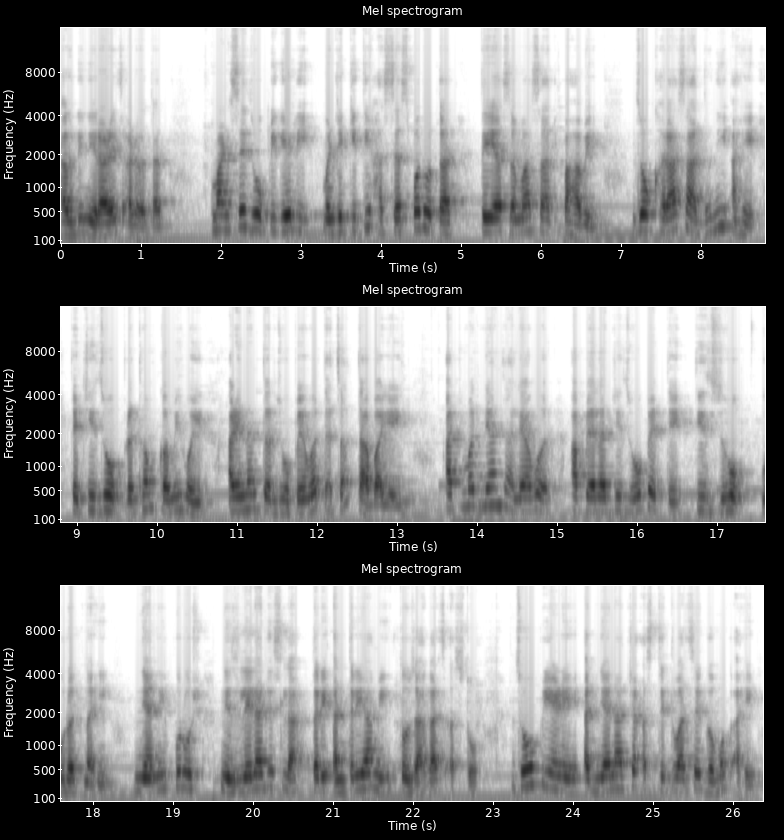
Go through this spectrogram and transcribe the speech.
अगदी निराळेच आढळतात. माणसे झोपी गेली म्हणजे किती हास्यास्पद होतात ते या समासात पाहावे. जो खरा साधनी आहे त्याची झोप प्रथम कमी होईल आणि नंतर झोपेवर त्याचा ताबा येईल. आत्मज्ञान झाल्यावर आपल्याला जी झोप येते ती झोप उरत नाही. ज्ञानी पुरुष निजलेला दिसला तरी अंतर्यामी तो जागाच असतो. झोप येणे अज्ञानाच्या अस्तित्वाचे गमक आहे.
